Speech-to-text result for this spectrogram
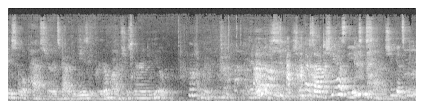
He said, Well, Pastor, it's got to be easy for your wife. She's married to you. it is. She has, a, she has the easy side. She gets me.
